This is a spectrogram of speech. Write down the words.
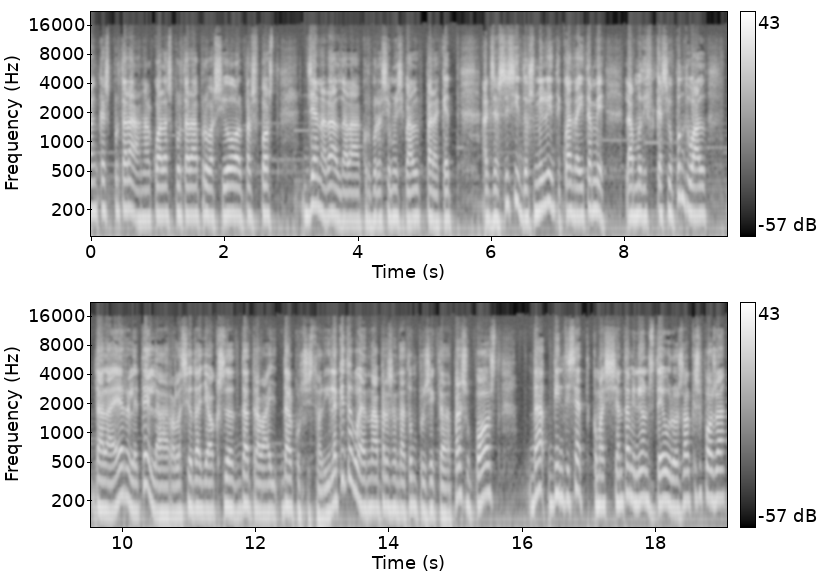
en què es portarà, en el qual es portarà a aprovació el pressupost general de la Corporació Municipal per aquest exercici 2024 i també la modificació puntual de la RLT, la relació de llocs de, de treball del consistori. L'equip de govern ha presentat un projecte de pressupost de 27,60 milions d'euros, el que suposa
